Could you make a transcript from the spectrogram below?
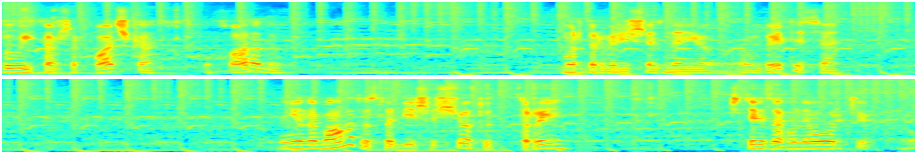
Велика вже пачка у Хараду. Мордор вирішує з нею битися. У нього набагато слабіше. Що тут? Три? Чотири загони орків. Ну,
